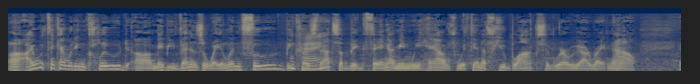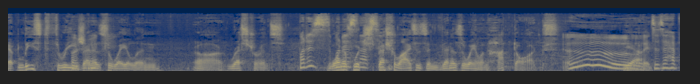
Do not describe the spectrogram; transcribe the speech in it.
Uh, I would think I would include uh, maybe Venezuelan food because okay. that's a big thing. I mean, we have within a few blocks of where we are right now at least three Bushwick? Venezuelan uh, restaurants. What is one what of is which specializes in Venezuelan hot dogs. Ooh, Yeah. does it have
